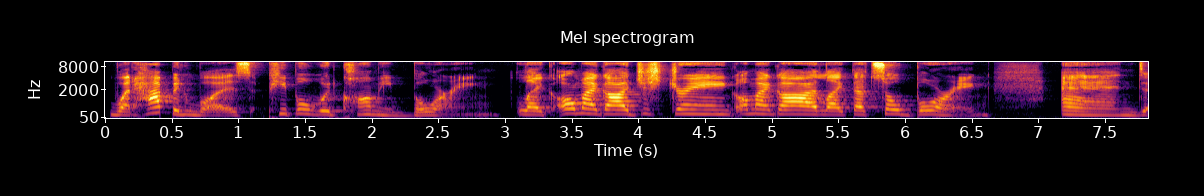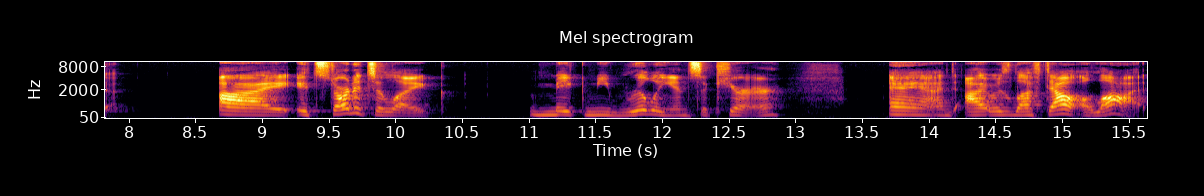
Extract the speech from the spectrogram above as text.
what happened was people would call me boring. Like, oh my God, just drink. Oh my God, like that's so boring. And I it started to like make me really insecure and I was left out a lot.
